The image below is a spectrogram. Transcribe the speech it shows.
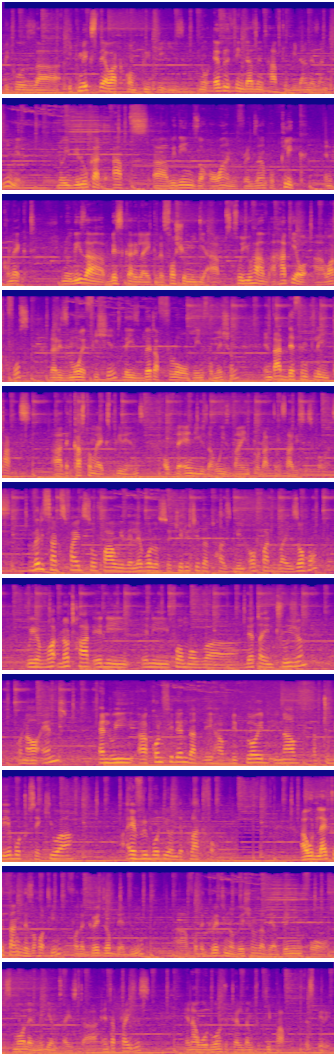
because uh, it makes their work completely easy. You know, everything doesn't have to be done as an email. You know, if you look at apps uh, within Zoho One, for example, Cliq and Connect, you know, these are basically like the social media apps. So you have a happier uh, workforce that is more efficient, there is better flow of information, and that definitely impacts uh, the customer experience of the end user who is buying products and services from us. Very satisfied so far with the level of security that has been offered by Zoho. We have not had any, any form of uh, data intrusion on our end and we are confident that they have deployed enough to be able to secure everybody on the platform. I would like to thank the Zoho team for the great job they're doing, uh, for the great innovations that they are bringing for small and medium-sized uh, enterprises, and I would want to tell them to keep up the spirit.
